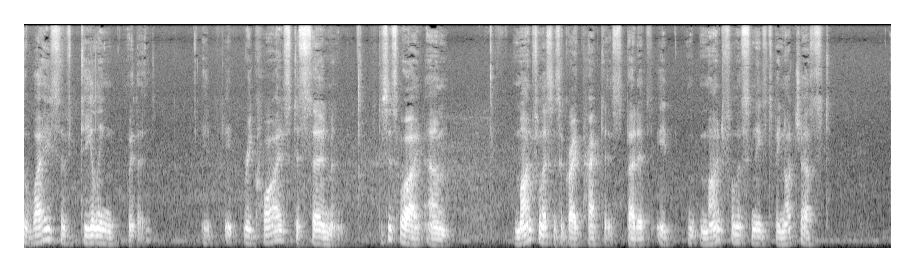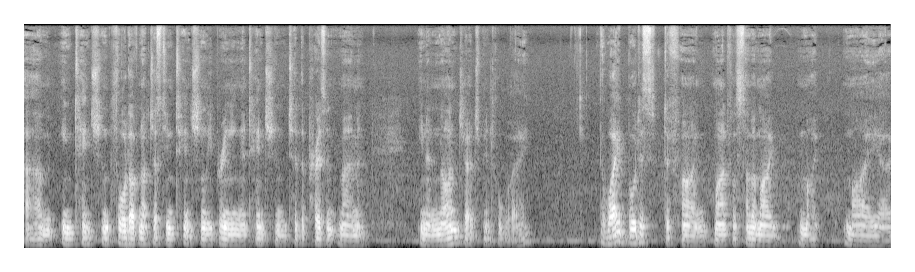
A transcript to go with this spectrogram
the ways of dealing with it, it, it requires discernment. This is why um, mindfulness is a great practice, but it, it, mindfulness needs to be not just um, intention, thought of not just intentionally bringing attention to the present moment in a non-judgmental way. The way Buddhists define mindfulness, some of my my my uh,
